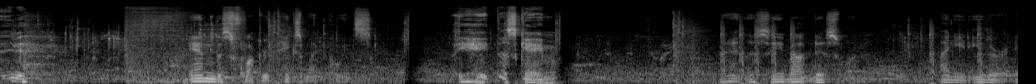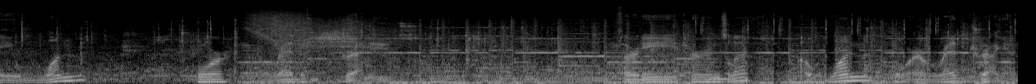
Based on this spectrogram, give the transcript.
And this fucker takes my points. I hate this game. Alright, let's see about this one. I need either a 1 or a red dragon. 30 turns left. A 1 or a red dragon.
